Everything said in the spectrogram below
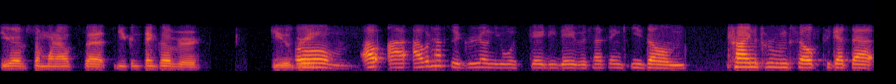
do you have someone else that you can think of, or do you agree? Um, I I, would have to agree on you with J.D. Davis. I think he's um trying to prove himself to get that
